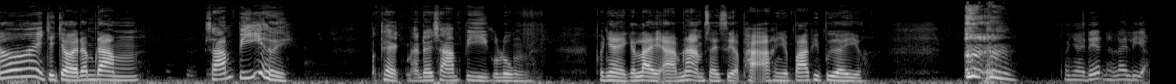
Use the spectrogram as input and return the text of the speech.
น้อยๆจะจ่อยๆดำๆสามปีเฮ้ยปักแท็กนะได้สามปีกูลงพ่อใหญ่ก็ไล่อาบน้ำใส่เสื้อผ้าให้อยู่ป้าพี่เปื่อยอยู่พ่อใหญ่เด็ดนั่นไล่เลี้ยง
